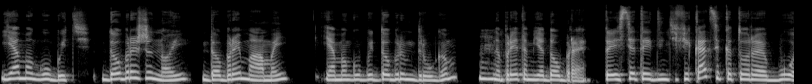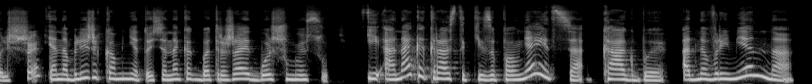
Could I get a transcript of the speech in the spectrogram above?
Я могу быть доброй женой, доброй мамой, я могу быть добрым другом, но при этом я добрая. То есть это идентификация, которая больше, и она ближе ко мне, то есть она как бы отражает больше мою суть. И она как раз-таки заполняется как бы одновременно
